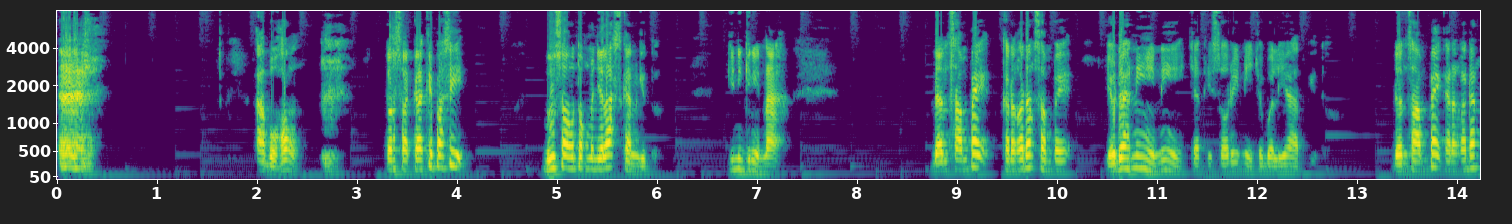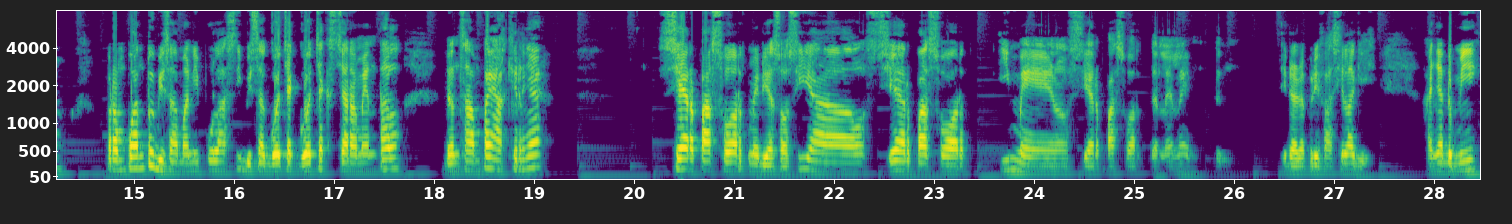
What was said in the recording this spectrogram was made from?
ah bohong. Terus laki-laki pasti berusaha untuk menjelaskan gitu. Gini gini. Nah dan sampai kadang-kadang sampai ya udah nih nih chat history nih coba lihat gitu. Dan sampai kadang-kadang perempuan tuh bisa manipulasi bisa gocek-gocek secara mental dan sampai akhirnya share password media sosial share password email share password dan lain-lain. Dan tidak ada privasi lagi. Hanya demi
